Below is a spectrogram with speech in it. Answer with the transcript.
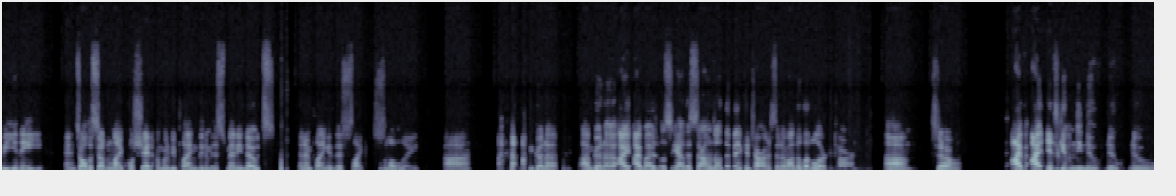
B and E. And it's all of a sudden like, well, shit, if I'm going to be playing this many notes and I'm playing it this like slowly, uh, I'm gonna, I'm gonna, I, I might as well see how this sounds on the big guitar instead of on the littler guitar. Um, so I've, I, it's given me new, new, new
